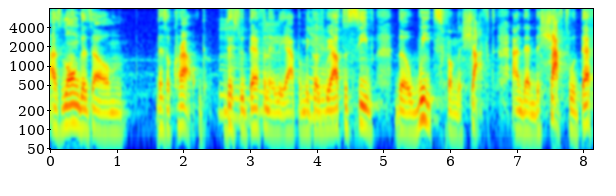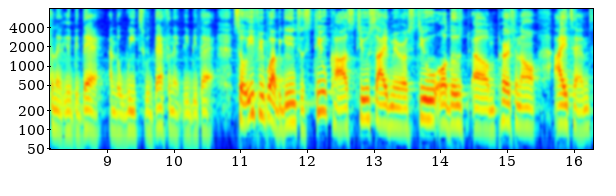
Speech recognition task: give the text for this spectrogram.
as long as um, there's a crowd. This would definitely happen because we have to sieve the wheat from the shaft, and then the shaft will definitely be there, and the wheat will definitely be there. So if people are beginning to steal cars, steal side mirrors, steal other um, personal items,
